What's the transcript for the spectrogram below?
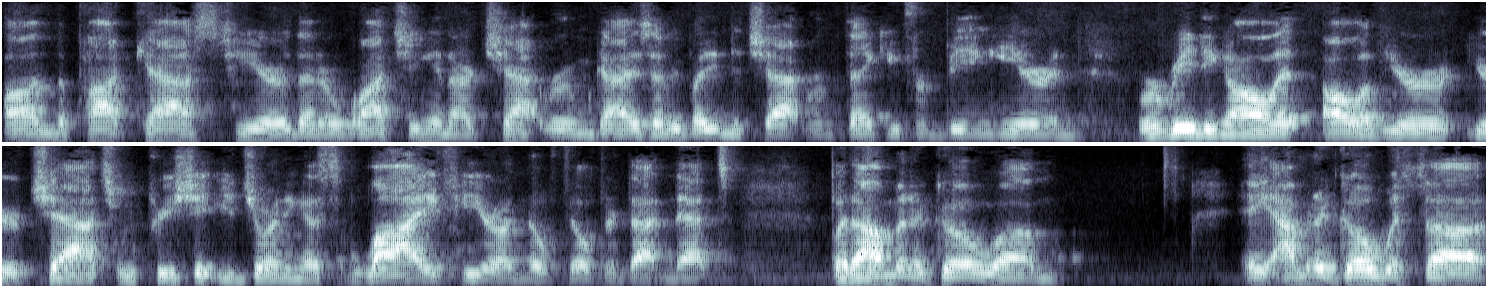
on the podcast here that are watching in our chat room, guys. Everybody in the chat room, thank you for being here, and we're reading all it all of your your chats. We appreciate you joining us live here on NoFilter.net. But I'm gonna go. Um, hey, I'm gonna go with uh,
